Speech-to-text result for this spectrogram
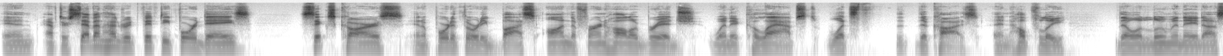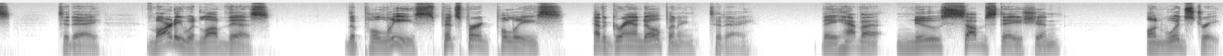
And after 754 days, six cars and a Port Authority bus on the Fern Hollow Bridge when it collapsed, what's the, the cause? And hopefully they'll illuminate us today. Marty would love this. The police, Pittsburgh police, have a grand opening today. They have a new substation on Wood Street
